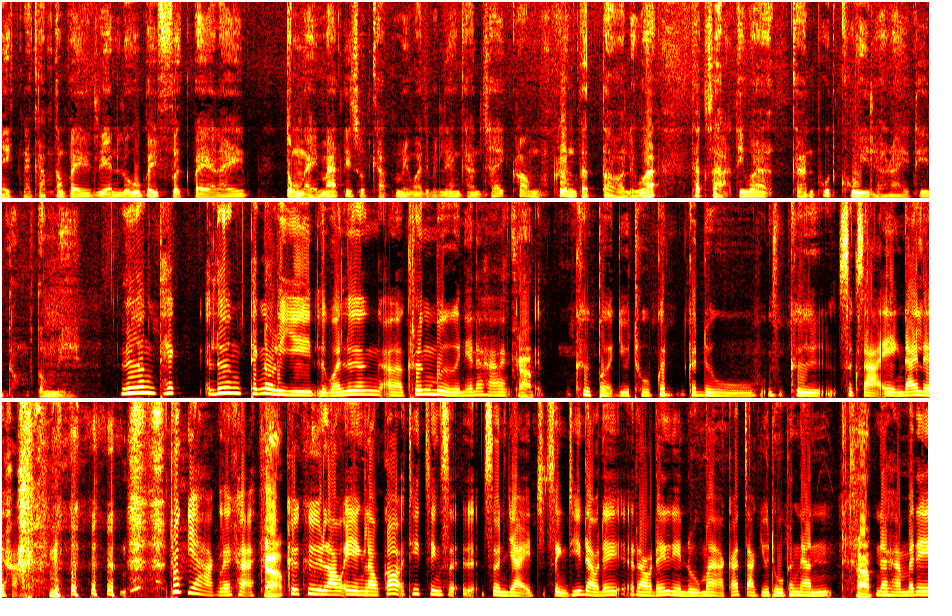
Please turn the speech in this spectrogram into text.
นิคนะครับ ต้องไปเรียนรู้ไปฝึกไปอะไร ตรงไหนมากที่สุดครับ ไม่ว่าจะเป็นเรื่องการใช้กล้องเครื่องตัดต่อ หรือว่าทักษะที่ว่าการพูดคุยหรืออะไรที่ต้องต้องมี เรื่องเทคเรื่องเทคโนโลยีหรือว่าเรื่องเออเครื่องมือเนี่ยนะคะ ครับคือเปิด YouTube ก็ก็ดูคือศึกษาเองได้เลยค่ะ ทุกอย่างเลยค่ะครับคือคือเราเองเราก็ที่จริงส่วนส่วนใหญ่สิ่งที่เราได้เราได้เรียนรู้มาก็จาก YouTube ทั้งนั้นครับนะคะไม่ได้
